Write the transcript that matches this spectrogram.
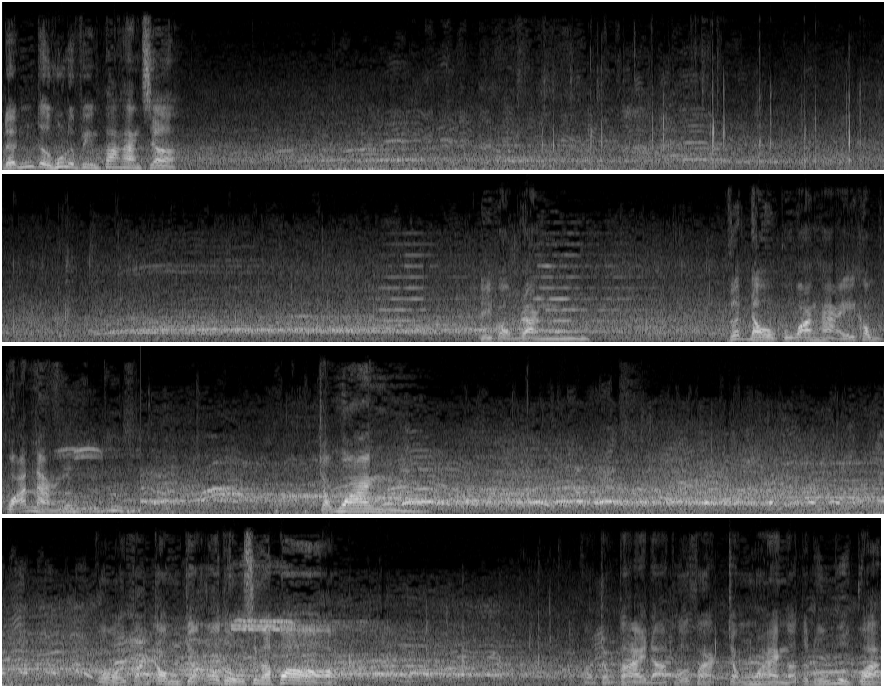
Đến từ huấn luyện viên Park Hang-seo. Hy vọng rằng vết đầu của Quang Hải không quá nặng. Trọng Hoàng. Cơ hội phản công cho cầu thủ Singapore. Và trọng tài đã thổi phạt Trọng Hoàng ở tình huống vừa qua.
